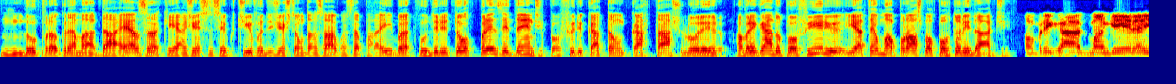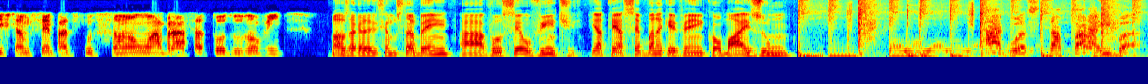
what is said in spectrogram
no programa da ESA, que é a Agência Executiva de Gestão das Águas da Paraíba, o diretor-presidente Porfírio Catão Cartacho Loureiro. Obrigado, Porfírio, e até uma próxima oportunidade. Obrigado, Mangueira, estamos sempre à disposição. Um abraço a todos os ouvintes. Nós agradecemos também a você, ouvinte, e até a semana que vem com mais um Águas da Paraíba.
